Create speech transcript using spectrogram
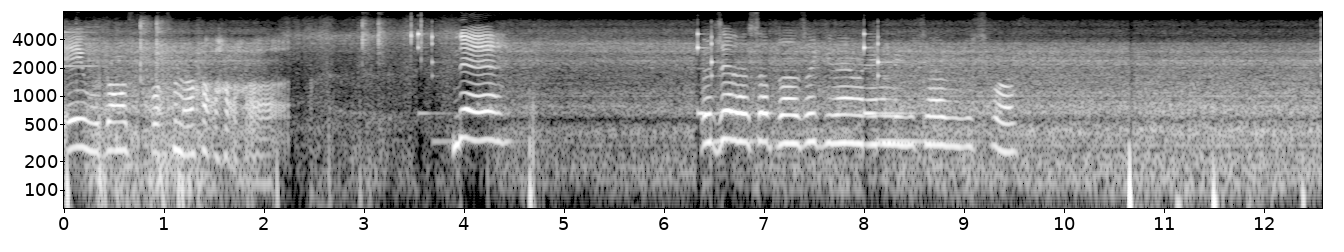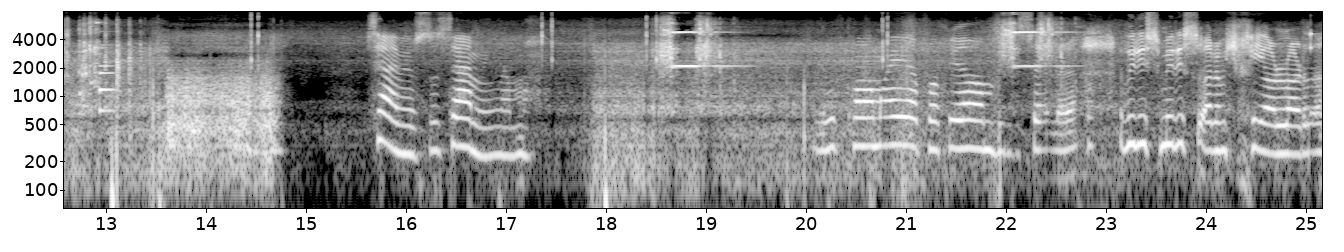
Ey uzan sıfasına. ne? Özel hesaplarınıza giremeyen bilgisayar virüsü var. Sevmiyorsun, sevmeyin ama. Virüs taramayı yapak ya bilgisayarlara. Virüs virüs varmış hıyarlarda.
